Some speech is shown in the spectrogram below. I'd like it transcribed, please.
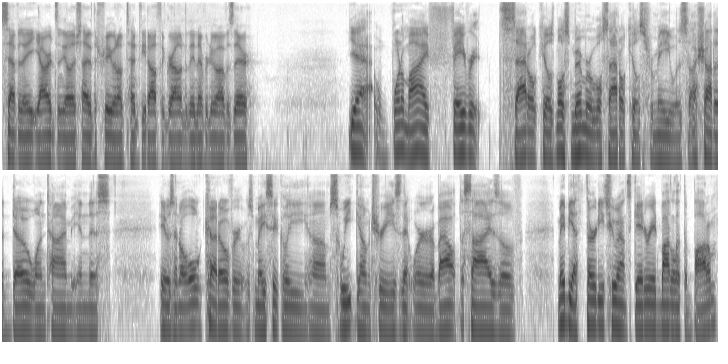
seven, eight yards on the other side of the tree when I'm 10 feet off the ground, and they never knew I was there. Yeah, one of my favorite saddle kills, most memorable saddle kills for me was I shot a doe one time in this. It was an old cutover. It was basically um, sweet gum trees that were about the size of maybe a 32 ounce Gatorade bottle at the bottom.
